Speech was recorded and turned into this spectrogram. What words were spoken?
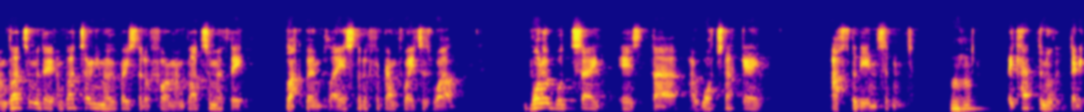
I'm glad some of the, I'm glad Tony Mowbray stood up for him. I'm glad some of the Blackburn players stood up for Branthwaite as well. What I would say is that I watched that game after the incident. Mm-hmm. They kept another. They,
